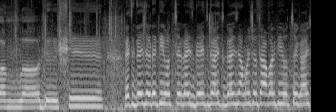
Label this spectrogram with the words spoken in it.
বাংলাদেশে। গাইজ গাইজ এটা কী হচ্ছে? গাইজ গাইজ গাইজ গাইজ আমার সাথে আবার কি হচ্ছে? গাইজ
